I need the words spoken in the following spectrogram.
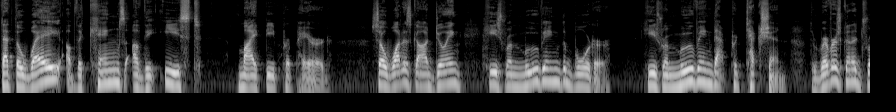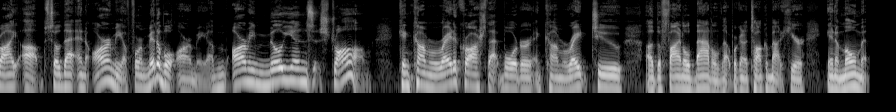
That the way of the kings of the east might be prepared. So, what is God doing? He's removing the border, He's removing that protection the river's going to dry up so that an army, a formidable army, an army millions strong, can come right across that border and come right to uh, the final battle that we're going to talk about here in a moment.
